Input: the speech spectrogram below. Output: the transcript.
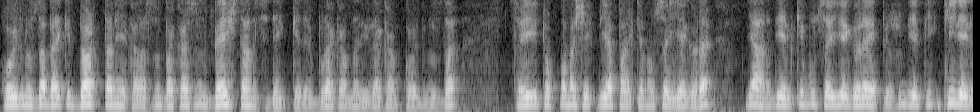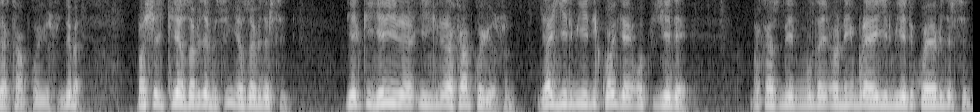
koyduğunuzda belki 4 tane yakalarsınız. Bakarsınız 5 tanesi denk gelir bu rakamları ilk rakam koyduğunuzda. Sayıyı toplama şekli yaparken o sayıya göre yani diyelim ki bu sayıya göre yapıyorsun. Diyelim ki 2 ile rakam koyuyorsun değil mi? Başa 2 yazabilir misin? Yazabilirsin. Diyelim ki 7 ile ilgili rakam koyuyorsun. Ya 27 koy ya 37. Bakarsın diyelim burada örneğin buraya 27 koyabilirsin.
